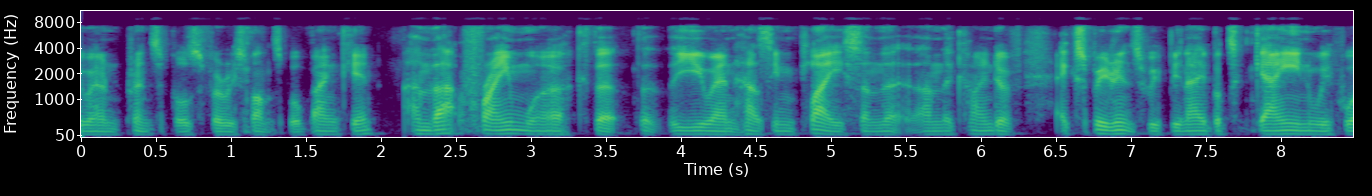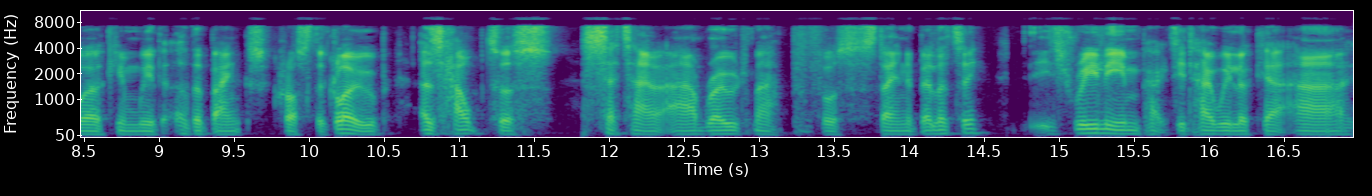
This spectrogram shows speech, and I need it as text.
UN principles for responsible banking, and that framework that that the UN has in place, and the and the kind of experience we've been able to gain with working with other banks across the globe has helped us set out our roadmap for sustainability. It's really impacted how we look at our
